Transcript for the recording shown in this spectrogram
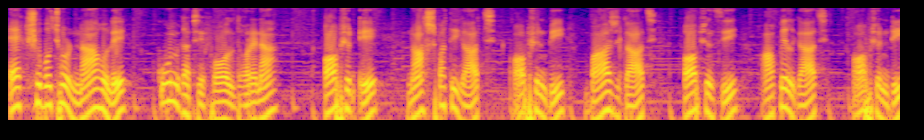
একশো বছর না হলে কোন গাছে ফল ধরে না? অপশন এ নাশপাতি গাছ. অপশন বি বাঁশ গাছ. অপশন সি আপেল গাছ. অপশন ডি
